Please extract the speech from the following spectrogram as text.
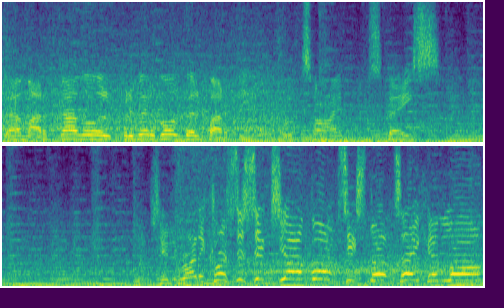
que ha marcado el primer gol del partido. Time, space. Which right across the six-yard box. It's not taken long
